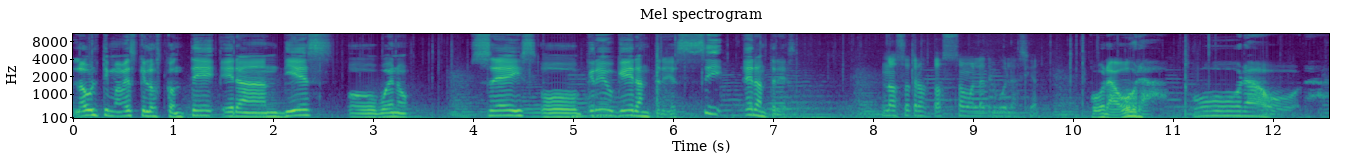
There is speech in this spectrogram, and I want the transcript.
La última vez que los conté eran 10 o bueno, 6 o creo que eran 3. Sí, eran 3. Nosotros dos somos la tripulación. Por ahora, por ahora.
